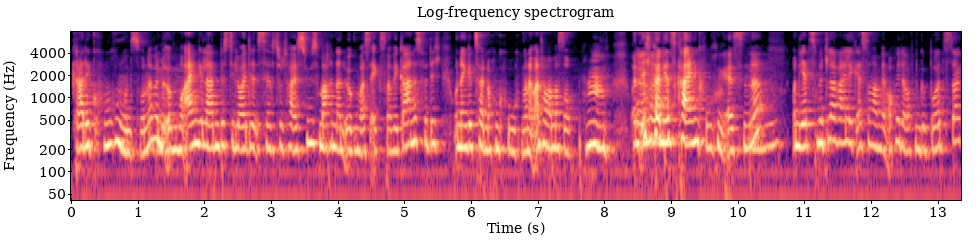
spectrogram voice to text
gerade Kuchen und so, ne? wenn mhm. du irgendwo eingeladen bist, die Leute ist ja total süß, machen dann irgendwas extra Veganes für dich und dann gibt es halt noch einen Kuchen. Und am Anfang war man so, hm, und mhm. ich kann jetzt keinen Kuchen essen. Ne? Mhm. Und jetzt mittlerweile, gestern waren wir auch wieder auf dem Geburtstag,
